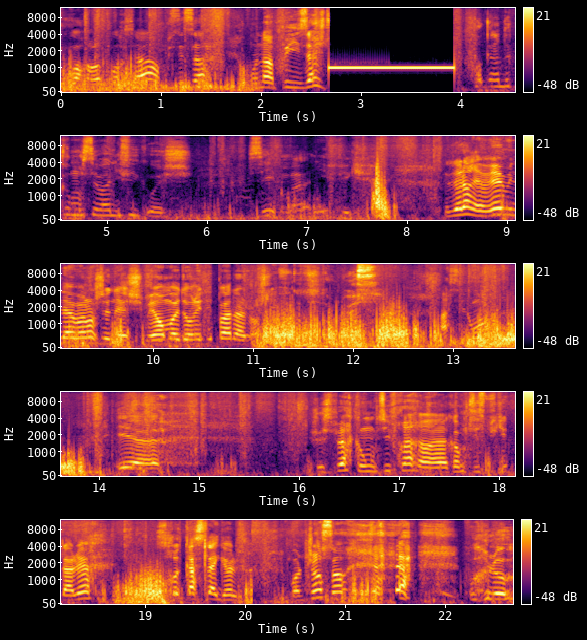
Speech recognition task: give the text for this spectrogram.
voir ça. En plus de ça, on a un paysage. De- Regardez comment c'est magnifique, wesh. C'est magnifique. Tout il y avait même une avalanche de neige. Mais en mode, on n'était pas là. Genre, je l'ai vu dans le bus, assez loin. Et euh, j'espère que mon petit frère, euh, comme je t'expliquais tout à l'heure, se recasse la gueule. Bonne chance, hein, pour l'eau.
